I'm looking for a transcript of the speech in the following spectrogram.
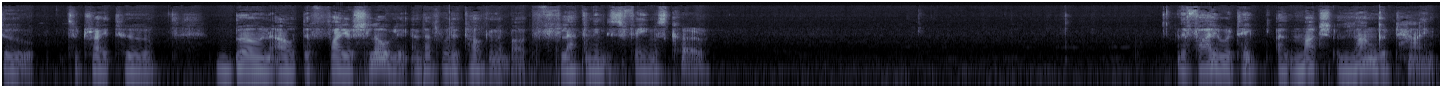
to to try to burn out the fire slowly and that's what they're talking about flattening this famous curve the fire will take a much longer time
